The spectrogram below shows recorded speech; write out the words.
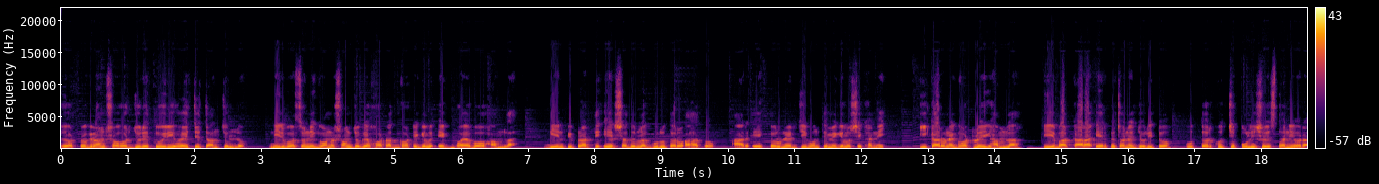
চট্টগ্রাম শহর জুড়ে তৈরি হয়েছে চাঞ্চল্য। নির্বাচনী গণসংযোগে হঠাৎ ঘটে গেল এক ভয়াবহ হামলা। বিএনপি প্রার্থী এরশাদুল্লাহ গুরুতর আহত, আর এক তরুণের জীবন থেমে গেল সেখানেই। কি কারণে ঘটল এই হামলা? কে বা কারা এর পেছনে জড়িত? উত্তর খুঁজছে পুলিশ ও স্থানীয়রা।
